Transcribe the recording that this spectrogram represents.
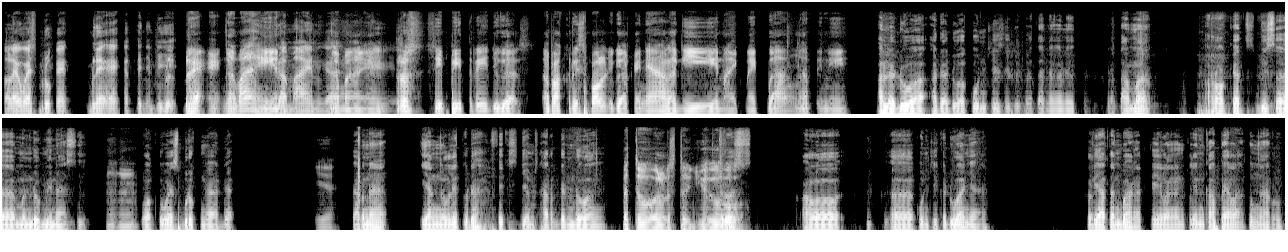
Soalnya Westbrooknya blee katanya di ble eh, nggak main. nggak main kan. nggak main. Iya. Terus si Pitri juga apa Chris Paul juga kayaknya lagi naik-naik banget ini. Ada dua ada dua kunci sih di pertandingan itu. Pertama, Rockets bisa mendominasi Mm-mm. waktu Westbrook nggak ada. Iya. Karena yang ngelit udah fix James Harden doang. Betul, setuju. Terus kalau eh, kunci keduanya kelihatan banget kehilangan Clint Capella tuh ngaruh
